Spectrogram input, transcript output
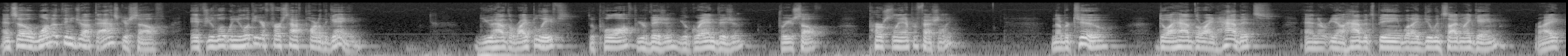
And so, one of the things you have to ask yourself if you look when you look at your first half part of the game, do you have the right beliefs? to pull off your vision, your grand vision for yourself, personally and professionally? Number two, do I have the right habits? And you know, habits being what I do inside my game, right?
